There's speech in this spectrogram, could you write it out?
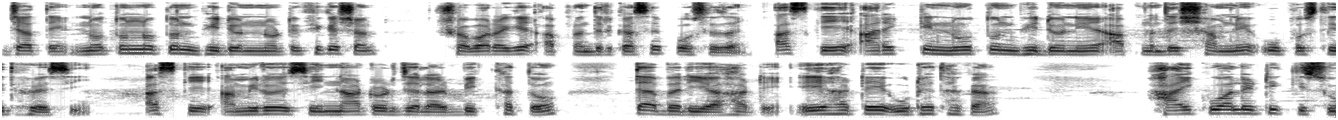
যাতে নতুন নতুন ভিডিওর নোটিফিকেশন সবার আগে আপনাদের কাছে পৌঁছে যায়। আজকে আরেকটি নতুন ভিডিও নিয়ে আপনাদের সামনে উপস্থিত হয়েছি। আজকে আমি রয়েছি নাটোর জেলার বিখ্যাত তেবারিয়া হাটে। এই হাটে উঠে থাকা হাই কোয়ালিটি কিছু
